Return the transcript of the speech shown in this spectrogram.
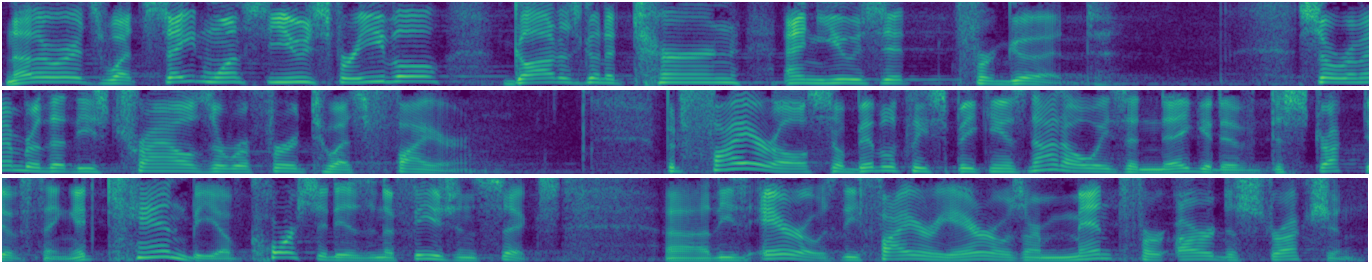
In other words, what Satan wants to use for evil, God is going to turn and use it for good. So remember that these trials are referred to as fire. But fire, also, biblically speaking, is not always a negative, destructive thing. It can be, of course, it is in Ephesians 6. Uh, these arrows, the fiery arrows, are meant for our destruction.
